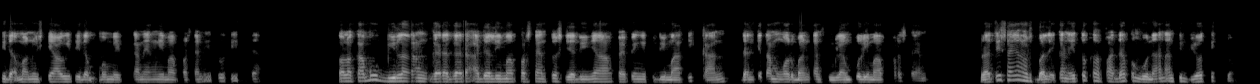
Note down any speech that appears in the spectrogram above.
tidak manusiawi, tidak memikirkan yang 5% itu, tidak. Kalau kamu bilang gara-gara ada 5% terus jadinya vaping itu dimatikan dan kita mengorbankan 95%, berarti saya harus balikkan itu kepada penggunaan antibiotik dong.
